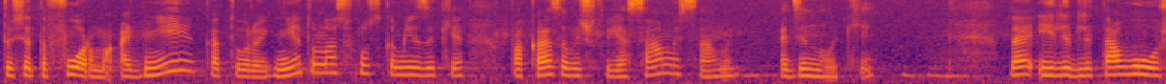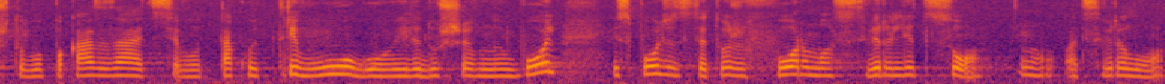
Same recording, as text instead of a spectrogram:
То есть это форма «однее», которой нет у нас в русском языке, показывает, что я самый-самый одинокий. Да, или для того, чтобы показать вот такую тревогу или душевную боль, используется тоже форма сверлицо, ну, от сверло.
